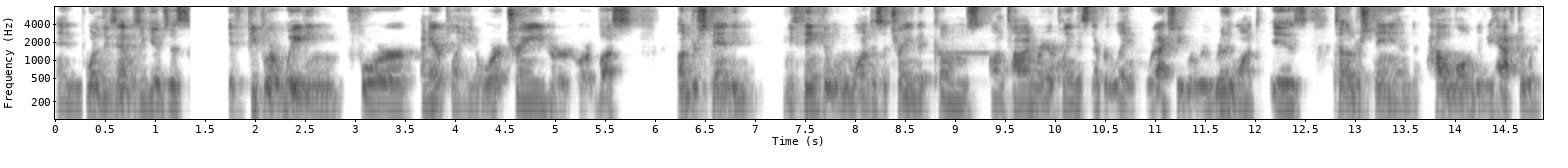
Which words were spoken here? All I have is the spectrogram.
And one of the examples he gives is if people are waiting for an airplane or a train or, or a bus, understanding we think that what we want is a train that comes on time or airplane that's never late. What actually what we really want is to understand how long do we have to wait.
